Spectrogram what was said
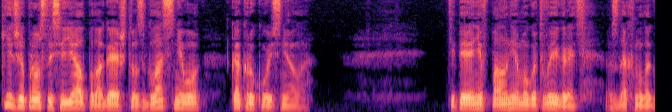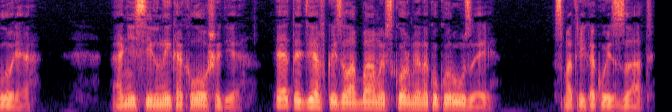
Кит же просто сиял, полагая, что с глаз с него как рукой сняло. «Теперь они вполне могут выиграть», — вздохнула Глория. «Они сильны, как лошади. Эта девка из Алабамы вскормлена кукурузой. Смотри, какой зад.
